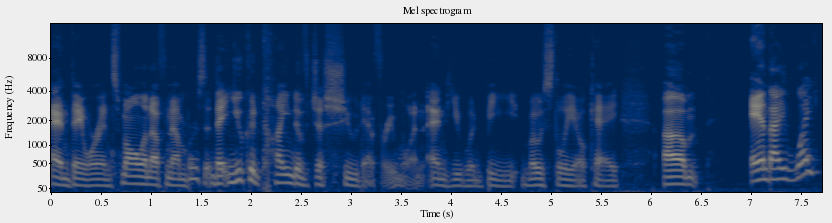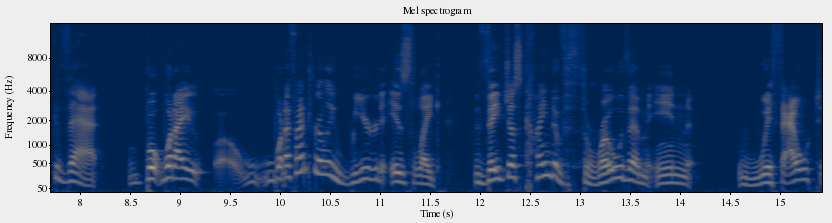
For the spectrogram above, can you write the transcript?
and they were in small enough numbers that you could kind of just shoot everyone and you would be mostly okay. Um, and I like that. But what I uh, what I find really weird is like they just kind of throw them in without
